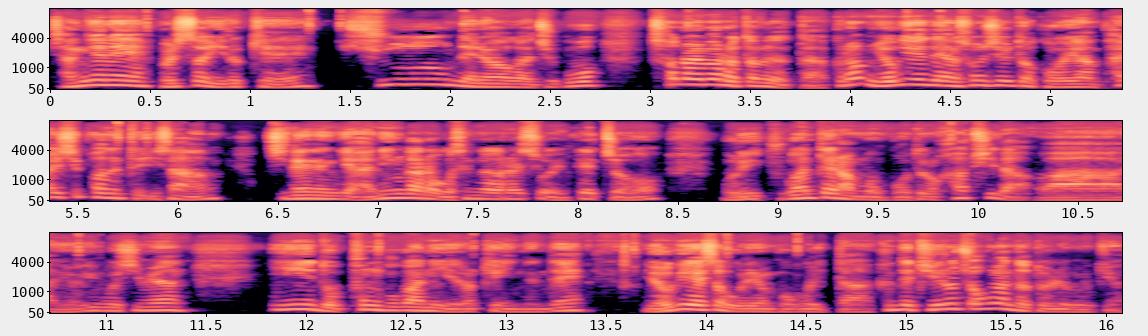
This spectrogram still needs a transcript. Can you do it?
작년에 벌써 이렇게 쭉 내려와가지고 천 얼마로 떨어졌다. 그럼 여기에 대한 손실도 거의 한 80% 이상 진행된 게 아닌가라고 생각을 할 수가 있겠죠. 우리 구간대를 한번 보도록 합시다. 와 여기 보시면 이 높은 구간이 이렇게 있는데 여기에서 우리는 보고 있다. 근데 뒤로 조금만 더 돌려볼게요.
